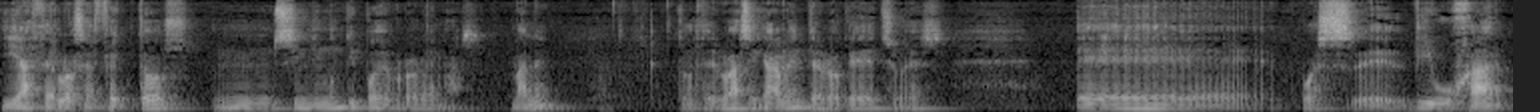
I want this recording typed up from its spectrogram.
y hacer los efectos mmm, sin ningún tipo de problemas, ¿vale? Entonces básicamente lo que he hecho es eh, pues eh, dibujar,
